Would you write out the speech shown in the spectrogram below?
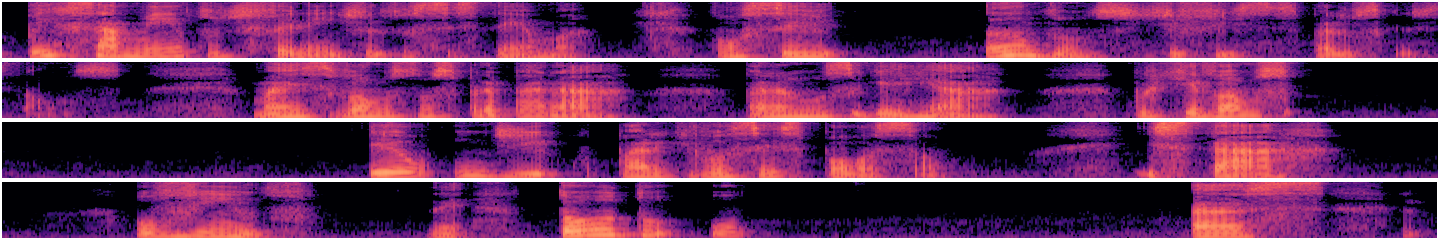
pensamento diferente do sistema. Vão ser anos difíceis para os cristãos, mas vamos nos preparar para nos guerrear, porque vamos. Eu indico para que vocês possam estar ouvindo, né, todo o as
